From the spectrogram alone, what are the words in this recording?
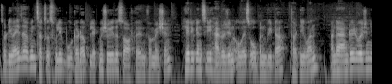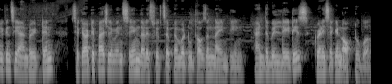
So device have been successfully booted up. Let me show you the software information. Here you can see Hydrogen OS Open Beta 31. Under Android version you can see Android 10. Security patch remains same that is 5th September 2019 and the build date is 22nd October.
